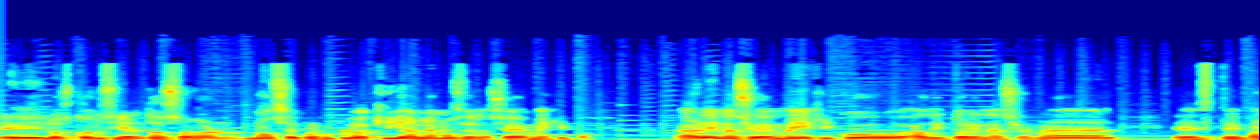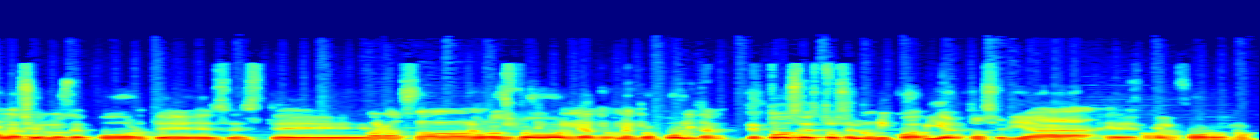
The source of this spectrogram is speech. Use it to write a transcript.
eh, los conciertos son, no sé, por ejemplo, aquí hablamos de la Ciudad de México. Arena Ciudad de México, Auditorio Nacional, este Palacio de los Deportes, este Corozol. Qué. Teatro Metropolitan. De todos estos, el único abierto sería El foro. el foro, ¿no?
